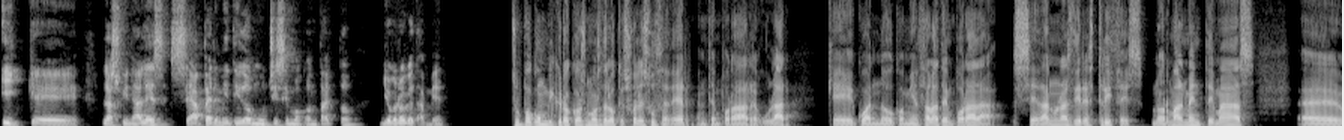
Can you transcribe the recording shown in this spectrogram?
y que las finales se ha permitido muchísimo contacto, yo creo que también. Es un poco un microcosmos de lo que suele suceder en temporada regular, que cuando comienza la temporada se dan unas directrices normalmente más, eh,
